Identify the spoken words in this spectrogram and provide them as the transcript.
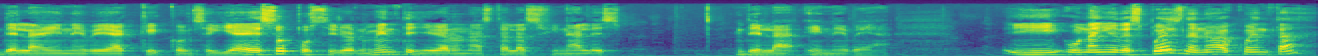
de la NBA que conseguía eso. Posteriormente llegaron hasta las finales de la NBA. Y un año después, de nueva cuenta,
